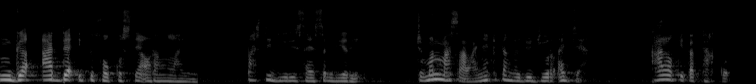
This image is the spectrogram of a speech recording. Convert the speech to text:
nggak ada itu fokusnya orang lain. Pasti diri saya sendiri. Cuman masalahnya kita nggak jujur aja. Kalau kita takut.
